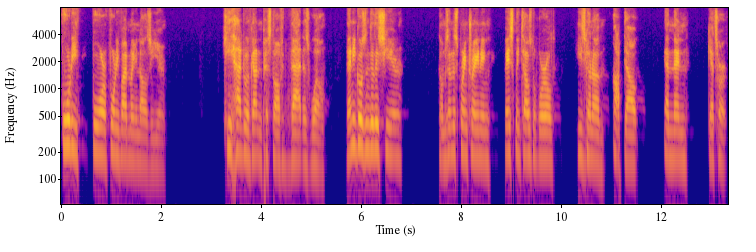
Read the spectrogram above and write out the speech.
44, 45 million dollars a year. He had to have gotten pissed off at that as well. Then he goes into this year, comes into spring training, basically tells the world he's going to opt out, and then gets hurt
